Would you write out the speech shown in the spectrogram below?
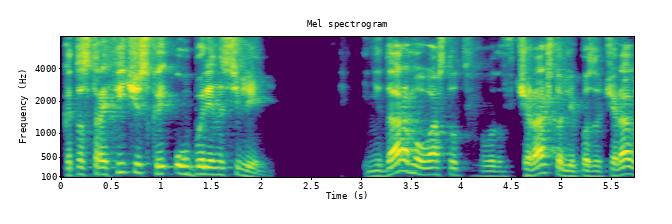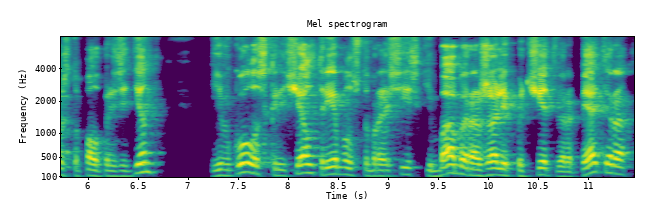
катастрофической убыли населения. И недаром у вас тут вот вчера, что ли, позавчера выступал президент и в голос кричал, требовал, чтобы российские бабы рожали по четверо-пятеро,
